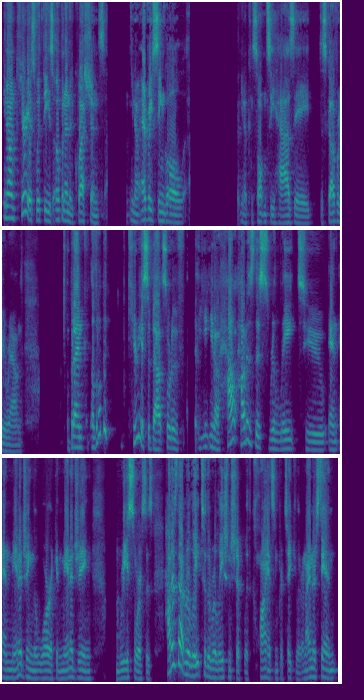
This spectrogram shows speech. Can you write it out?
You know, I'm curious with these open-ended questions. You know, every single you know consultancy has a discovery round, but I'm a little bit curious about sort of you know how how does this relate to and and managing the work and managing resources how does that relate to the relationship with clients in particular and i understand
